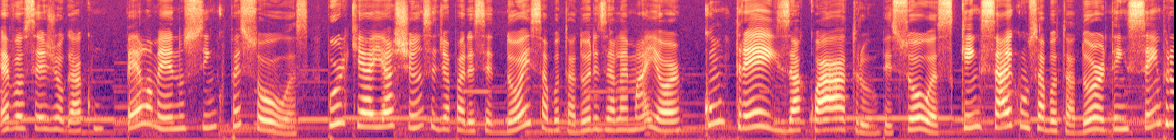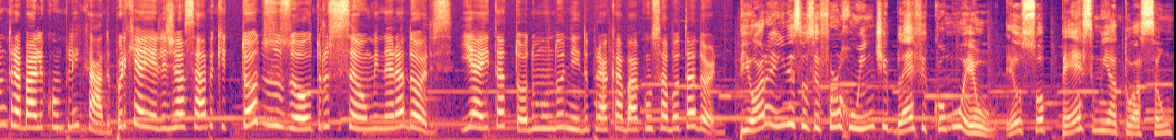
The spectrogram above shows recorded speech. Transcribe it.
é você jogar com pelo menos 5 pessoas, porque aí a chance de aparecer dois sabotadores ela é maior. Com 3 a 4 pessoas, quem sai com o sabotador tem sempre um trabalho complicado, porque aí ele já sabe que todos os outros são mineradores. E aí tá todo mundo unido para acabar com o sabotador. Pior ainda se você for ruim de blefe como eu. Eu sou péssimo em atuação,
